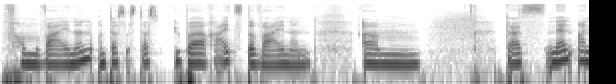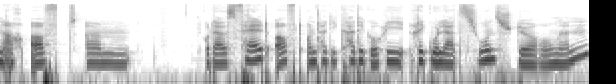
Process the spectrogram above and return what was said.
vom Weinen und das ist das überreizte Weinen. Ähm, das nennt man auch oft ähm, oder es fällt oft unter die Kategorie Regulationsstörungen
